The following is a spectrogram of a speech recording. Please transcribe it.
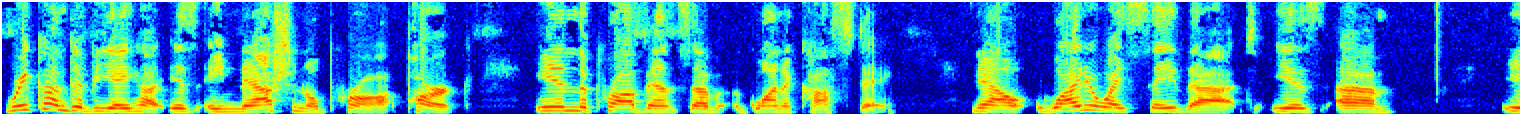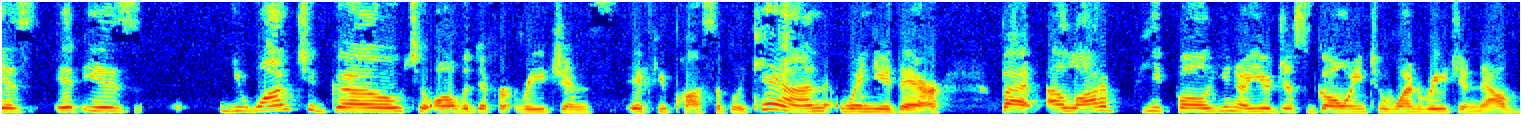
Rincon de Vieja is a national pro- park in the province of Guanacaste. Now, why do I say that? Is um, is it is you want to go to all the different regions if you possibly can when you're there. But a lot of people, you know, you're just going to one region. Now,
